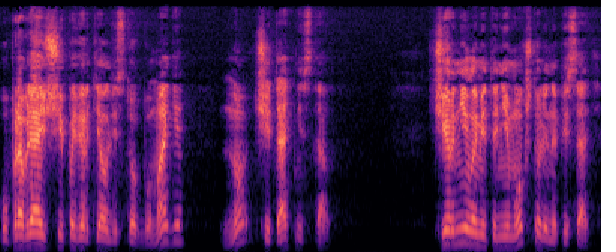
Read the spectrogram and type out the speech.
Управляющий повертел листок бумаги, но читать не стал. Чернилами ты не мог, что ли, написать?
